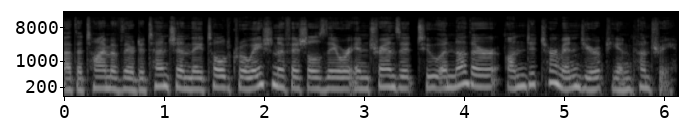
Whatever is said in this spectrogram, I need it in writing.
At the time of their detention, they told Croatian officials they were in transit to another undetermined European country.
